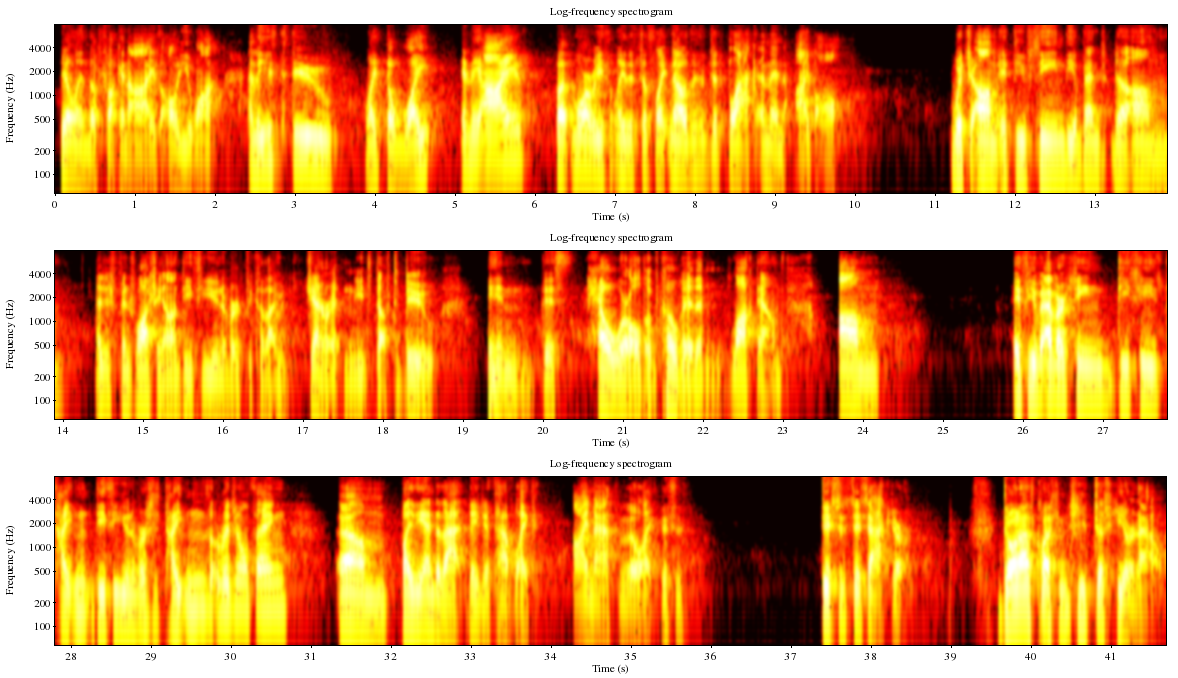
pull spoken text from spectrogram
fill in the fucking eyes all you want. And they used to do like the white in the eyes, but more recently it's just like no, this is just black and then eyeball. Which um, if you've seen the event, the um, I just finished watching on DC Universe because I'm a degenerate and need stuff to do in this hell world of COVID and lockdowns. Um, if you've ever seen DC's Titan, DC Universe's Titans original thing, um, by the end of that, they just have like eye masks and they're like, this is this is this actor. Don't ask questions, he's just here now.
